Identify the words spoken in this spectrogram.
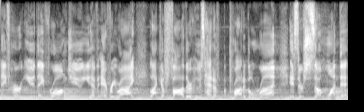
They've hurt you, they've wronged you. You have every right, like a father who's had a, a, prodigal run. Is there someone that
